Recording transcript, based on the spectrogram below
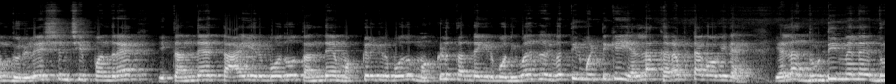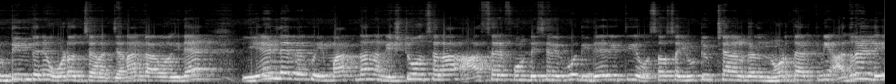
ಒಂದು ರಿಲೇಶನ್ಶಿಪ್ ಅಂದ್ರೆ ಈ ತಂದೆ ತಾಯಿ ಇರ್ಬೋದು, ತಂದೆ ಮಕ್ಕಳಿಗಿರ್ಬೋದು, ಮಕ್ಕಳು ತಂದೆಗಿರ್ಬೋದು ಇವಾಗ ಇವತ್ತಿನ ಮಟ್ಟಕ್ಕೆ ಎಲ್ಲ ಕರಪ್ಟ್ ಹೋಗಿದೆ. ಎಲ್ಲ ದುಡ್ಡಿನ ಮೇಲೆ ದುಡ್ಡಿಂದನೇ ಓಡೋ ಜನ, ಜನಾಂಗ ಆಗೋಗಿದೆ ಹೇಳಲೇಬೇಕು ಈ ಮಾತನ್ನ, ನಾನು ಎಷ್ಟೋ ಒಂದ್ಸಲ ಆಸರೆ ಫೌಂಡೇಶನ್ ಇರ್ಬೋದು, ಇದೇ ರೀತಿ ಹೊಸ ಹೊಸ ಯೂಟ್ಯೂಬ್ ಚಾನಲ್ಗಳನ್ನ ನೋಡ್ತಾ ಇರ್ತೀನಿ. ಅದರಲ್ಲಿ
